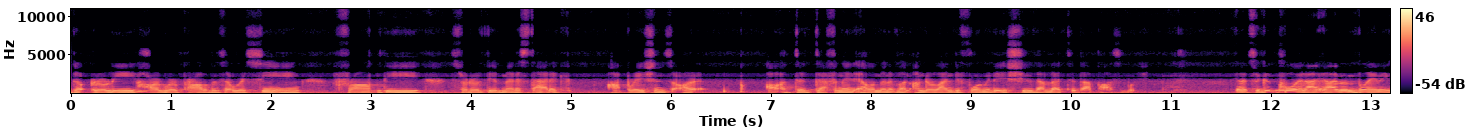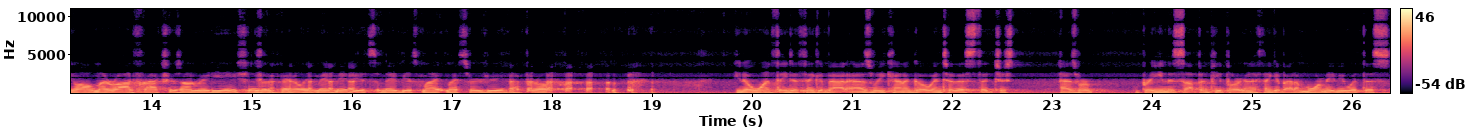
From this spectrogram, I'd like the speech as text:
the early hardware problems that we're seeing from the sort of the metastatic operations are uh, definitely an element of an underlying deformity issue that led to that possibly. That's a good point. I, have been blaming all my rod fractures on radiation, but apparently maybe, maybe it's maybe it's my, my surgery after all. you know, one thing to think about as we kind of go into this, that just as we're bringing this up, and people are going to think about it more, maybe with this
